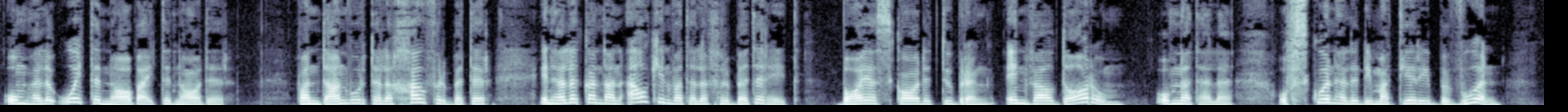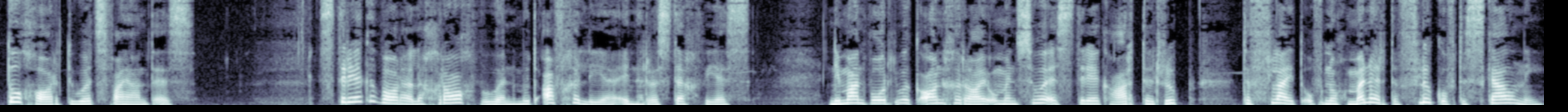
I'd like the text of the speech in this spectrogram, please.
om hulle ooit te nabij te nader, want dan word hulle gauw verbitter en hulle kan dan elkeen wat hulle verbitter het, baie skade toebring en wel daarom, omdat hulle, of skoon hulle die materie bewoon, toch haar doodsvijand is. Streke waar hulle graag woon, moet afgelee en rustig wees. Niemand word ook aangeraai om in so'n streek hard te roep, te fluit of nog minder te vloek of te skel nie,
